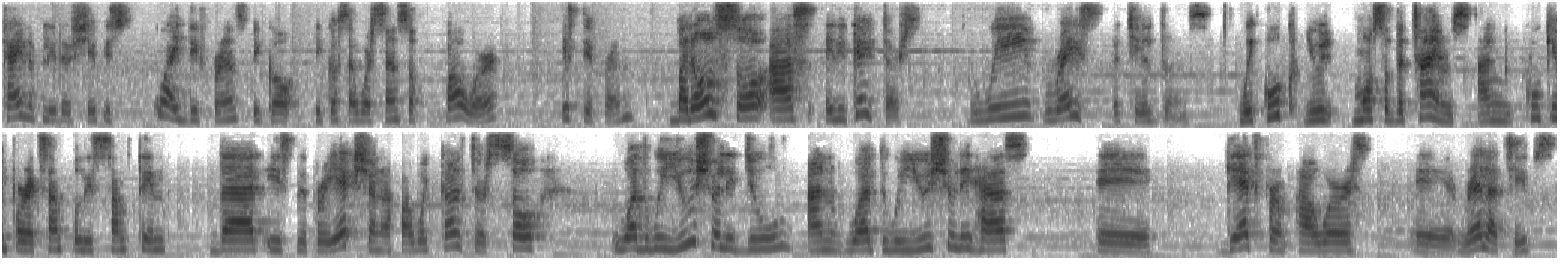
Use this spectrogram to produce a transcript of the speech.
kind of leadership is quite different because because our sense of power is different. But also as educators, we raise the children. We cook you, most of the times, and cooking, for example, is something that is the projection of our culture. So what we usually do and what we usually has uh, get from our uh, relatives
